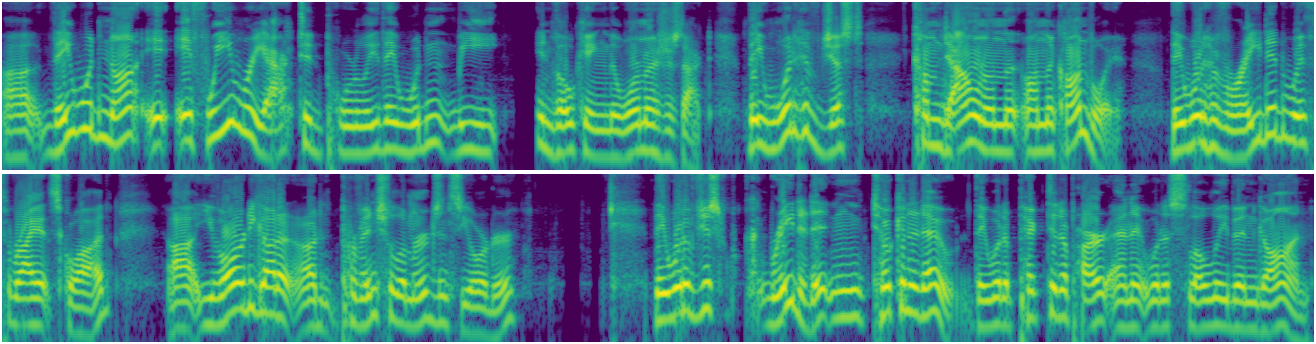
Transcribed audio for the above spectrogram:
Uh, they would not, if we reacted poorly, they wouldn't be invoking the War Measures Act. They would have just come down on the on the convoy. They would have raided with riot squad. Uh, you've already got a, a provincial emergency order. They would have just raided it and taken it out. They would have picked it apart and it would have slowly been gone.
